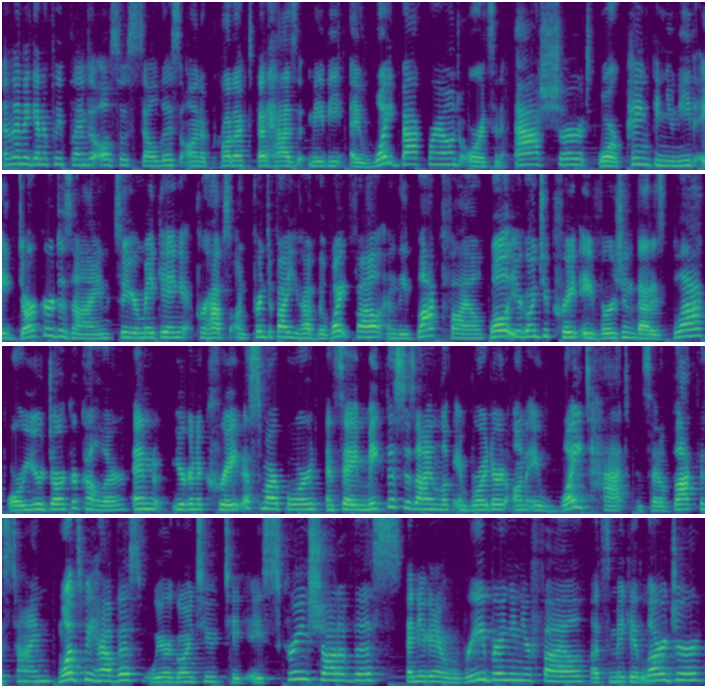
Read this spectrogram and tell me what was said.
And then again, if we plan to also sell this on a product that has maybe a white background or it's an ash shirt or pink and you need a darker design, so you're making perhaps on Printify, you have the white file and the black file, well, you're going to create a version that is black or your darker color, and you're going to create a smartboard and say, make this design look embroidered on a white hat instead of black this time. Once we have this, we are going to take a screenshot of this, and you're going to re-bring in your file. Let's make it larger,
